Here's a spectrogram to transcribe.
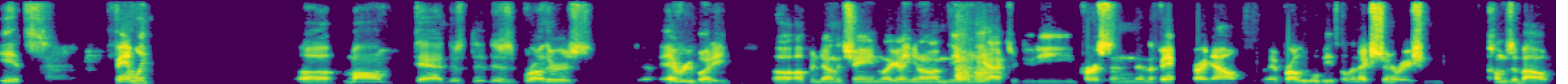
It's family. Uh, mom, dad, there's there's brothers, everybody. Uh, up and down the chain. Like you know, I'm the only active duty person in the family right now. It probably will be until the next generation comes about.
